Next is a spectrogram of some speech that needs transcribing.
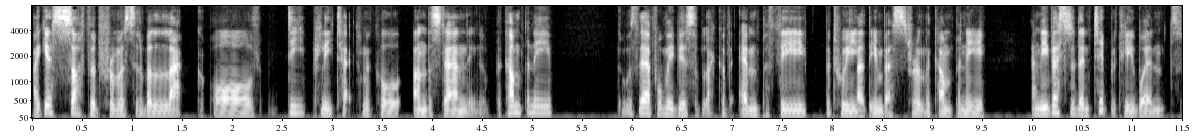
I guess suffered from a sort of a lack of deeply technical understanding of the company. There was therefore maybe a sort of lack of empathy between the investor and the company. And the investor then typically went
